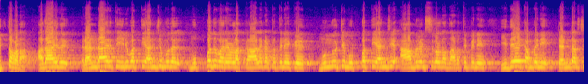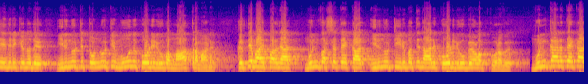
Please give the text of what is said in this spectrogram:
ഇത്തവണ അതായത് രണ്ടായിരത്തി ഇരുപത്തി അഞ്ച് മുതൽ മുപ്പത് വരെയുള്ള കാലഘട്ടത്തിലേക്ക് മുന്നൂറ്റി മുപ്പത്തി അഞ്ച് ആംബുലൻസുകളുടെ നടത്തിപ്പിന് ഇതേ കമ്പനി ടെൻഡർ ചെയ്തിരിക്കുന്നത് ഇരുന്നൂറ്റി തൊണ്ണൂറ്റി മൂന്ന് കോടി രൂപ മാത്രമാണ്. കൃത്യമായി പറഞ്ഞാൽ മുൻ വർഷത്തേക്കാൾ ഇരുന്നൂറ്റി ഇരുപത്തിനാല് കോടി രൂപയോളം കുറവ്. മുൻകാലത്തേക്കാൾ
